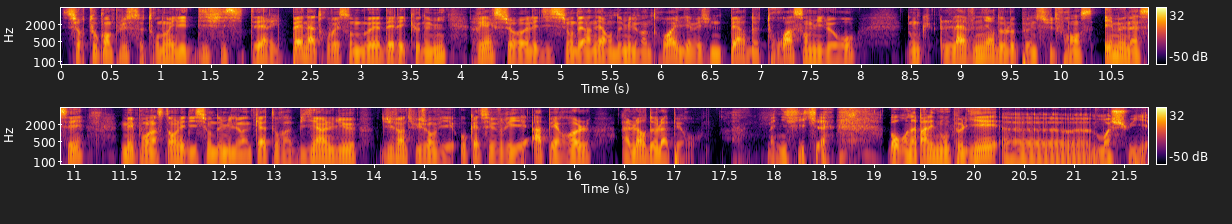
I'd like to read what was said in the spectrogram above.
Surtout qu'en plus ce tournoi il est déficitaire, il peine à trouver son modèle économie. Rien que sur l'édition dernière en 2023, il y avait une perte de 300 000 euros. Donc l'avenir de l'Open Sud France est menacé, mais pour l'instant l'édition 2024 aura bien lieu du 28 janvier au 4 février à Pérol, à l'heure de l'apéro. Magnifique. Bon, on a parlé de Montpellier. euh, moi, je suis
